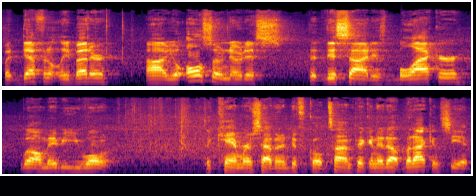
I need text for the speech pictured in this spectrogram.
but definitely better. Uh, you'll also notice that this side is blacker. Well, maybe you won't. The camera's having a difficult time picking it up, but I can see it.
